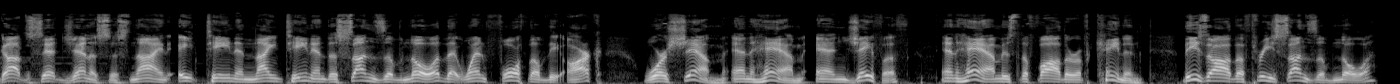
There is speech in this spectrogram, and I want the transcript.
God said Genesis 9, 18 and 19, and the sons of Noah that went forth of the ark were Shem and Ham and Japheth, and Ham is the father of Canaan. These are the three sons of Noah,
